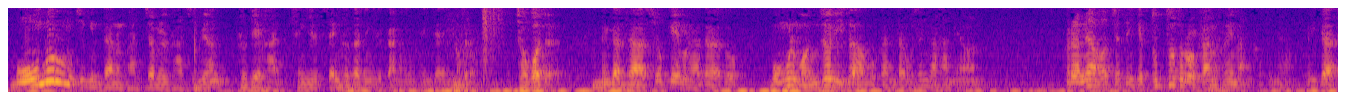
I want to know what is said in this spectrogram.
몸을 움직인다는 관점을 가지면 그게 가- 생길, 생크가 생길 가능성이 굉장히 힘들어요. 적어져요. 그러니까 자, 쇼게임을 하더라도 몸을 먼저 리드하고 간다고 생각하면 그러면 어쨌든 이게 붙어 들어올 가능성이 많거든요. 그러니까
